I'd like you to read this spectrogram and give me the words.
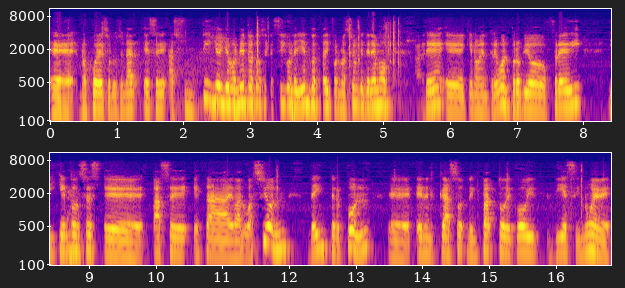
eh, nos puede solucionar ese asuntillo. Yo por mientras entonces sigo leyendo esta información que tenemos de eh, que nos entregó el propio Freddy y que entonces hace esta evaluación de Interpol en el caso de impacto de COVID-19.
